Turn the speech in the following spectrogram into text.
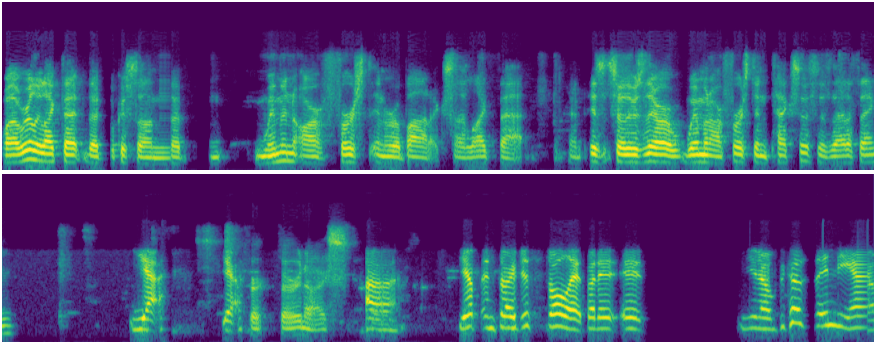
Well, I really like that that focus on that women are first in robotics. I like that. And is so there's there are women are first in Texas. Is that a thing? Yes. Yeah. Very, very nice. Uh, yep. And so I just stole it, but it, it you know, because Indiana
